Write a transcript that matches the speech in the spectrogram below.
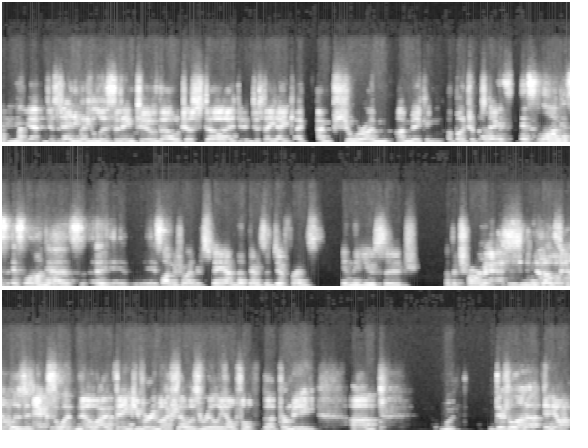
and, yeah, just to anybody listening too, though. Just uh, I just I, I I'm sure I'm I'm making a bunch of mistakes. As, as long as as long as uh, as long as you understand that there's a difference in the usage of a chart. Yes, no, that was excellent. No, I thank you very much. That was really helpful uh, for me. Um, there's a lot of and now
